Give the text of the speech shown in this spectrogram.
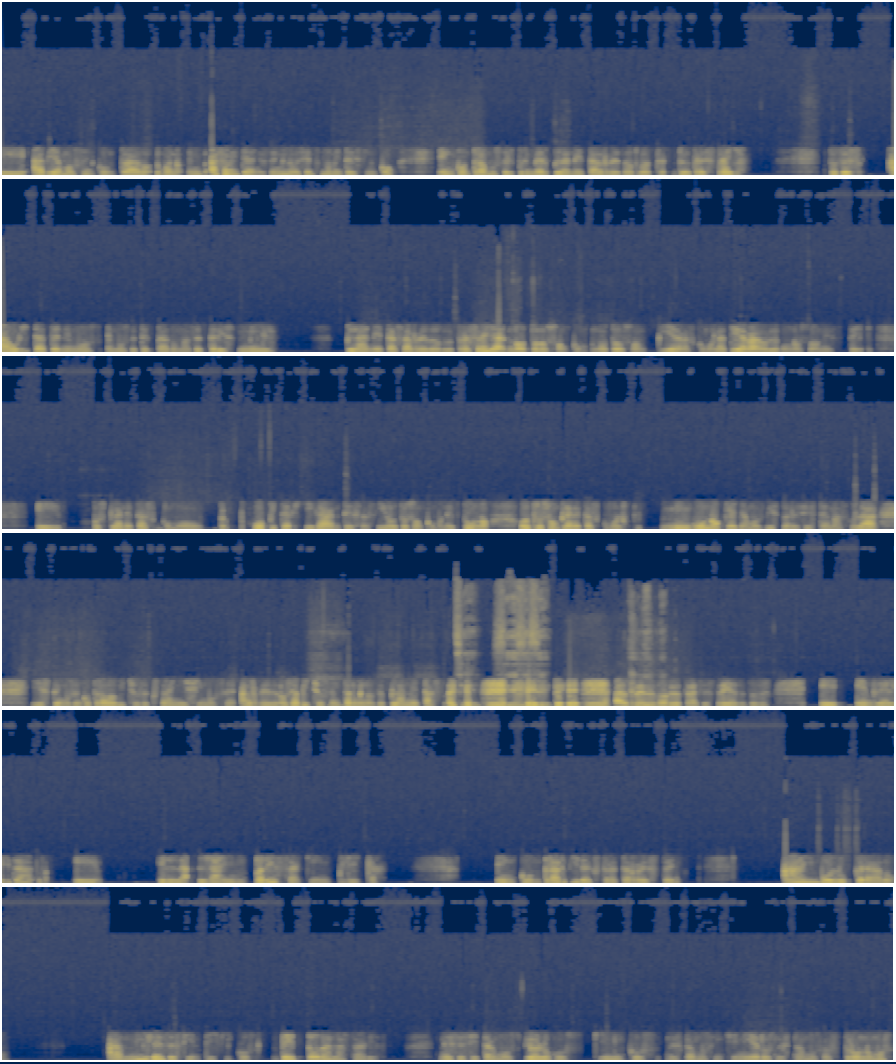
eh, habíamos encontrado, bueno, hace 20 años, en 1995, encontramos el primer planeta alrededor de otra, estrella. Entonces, ahorita tenemos, hemos detectado más de 3.000 planetas alrededor de otra estrella. No todos son, no todos son piedras como la Tierra, algunos son este, eh, pues planetas como Júpiter, gigantes, así, otros son como Neptuno, otros son planetas como ninguno que hayamos visto en el sistema solar, y este, hemos encontrado bichos extrañísimos eh, alrededor, o sea, bichos en términos de planetas, este, alrededor de otras estrellas. Entonces, eh, en realidad, eh, la, la empresa que implica encontrar vida extraterrestre ha involucrado a miles de científicos de todas las áreas necesitamos biólogos, químicos, necesitamos ingenieros, necesitamos astrónomos.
